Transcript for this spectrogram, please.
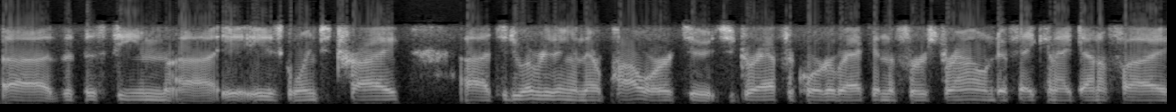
uh, that this team uh, is going to try uh, to do everything in their power to, to draft a quarterback in the first round if they can identify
